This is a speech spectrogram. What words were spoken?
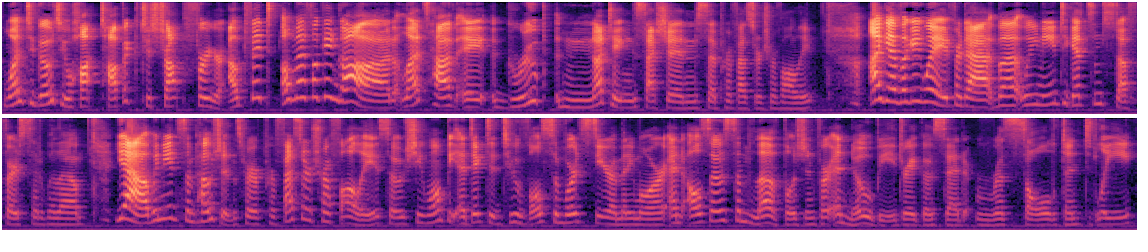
Want to go to Hot Topic to shop for your outfit? Oh my fucking god, let's have a group nutting session, said Professor Trevally. I can't fucking wait for that, but we need to get some stuff first, said Willow. Yeah, we need some potions for Professor Trefali so she won't be addicted to Volsamort serum anymore, and also some love potion for Enobi, Draco said resultantly.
